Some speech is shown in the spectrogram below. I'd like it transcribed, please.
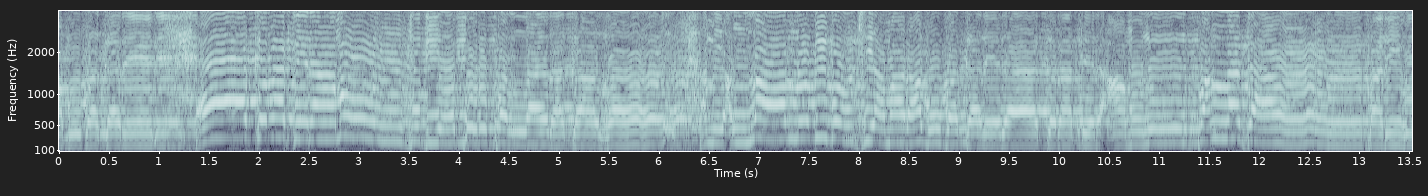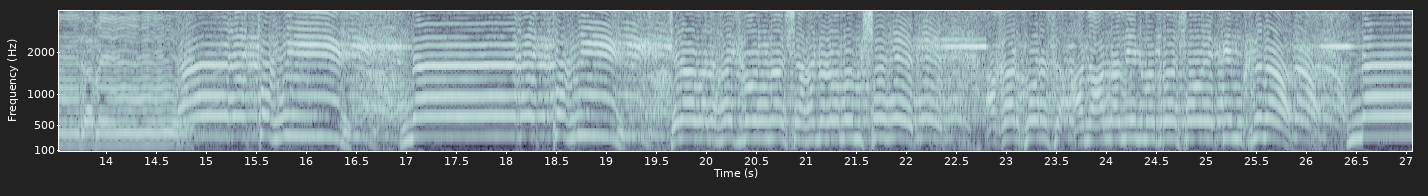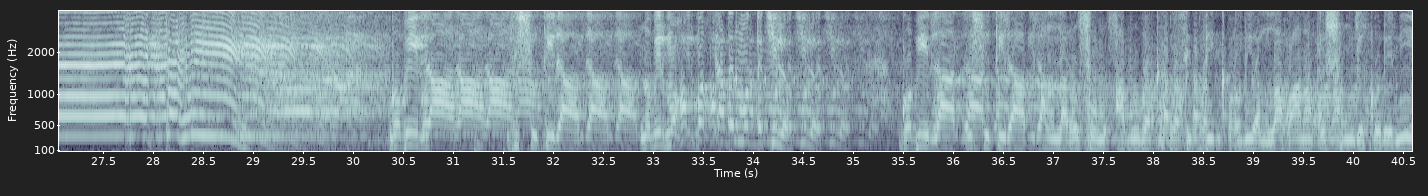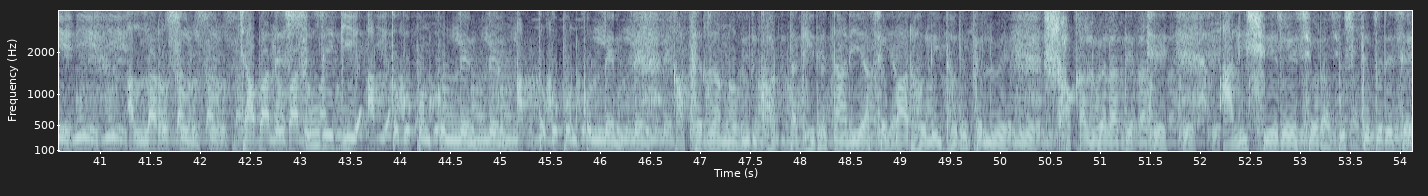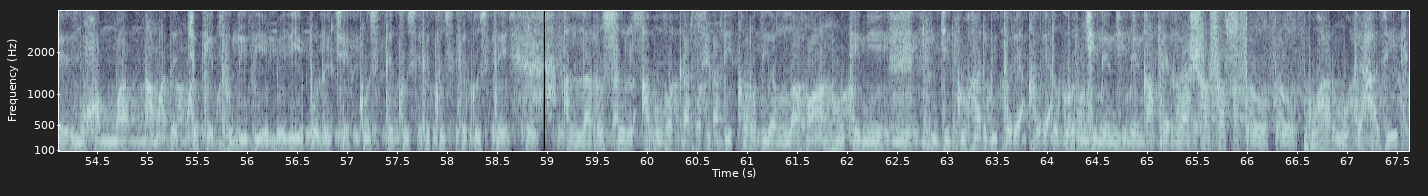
আবু বাকারের এক রাতের আমল যদি অপর পাল্লায় রাখা হয়, আমি আল্লাহ নবী বলছি, আমার আবু বাকারের এক রাতের আমলের পাল্লাটা পারি হয়ে যাবে। শাহানুর আলম সাহেব আকারপুর আন আলামিন মাদ্রাসা ও এতিমখানা নারে তাকবীর গভীর রাত বিশুতি রাত। নবীর মোহাম্মত কাদের মধ্যে ছিল? গভীর রাত বিশুতি রাত আল্লাহ রসুল আবু বাকার সিদ্দিক রবি আল্লাহ আনকে সঙ্গে করে নিয়ে আল্লাহ রসুল জাবালে সুরে গিয়ে আত্মগোপন করলেন আত্মগোপন করলেন। কাফেররা নবীর ঘরটা ঘিরে দাঁড়িয়ে আছে, বার হলেই ধরে ফেলবে। সকালবেলা দেখছে আলী শুয়ে রয়েছে, ওরা বুঝতে পেরেছে, মোহাম্মদ আমাদের চোখে ধুলি দিয়ে বেরিয়ে পড়েছে। খুঁজতে খুঁজতে খুঁজতে খুঁজতে আল্লাহ রসুল আবু বাকার সিদ্দিক রদিয়াল্লাহ আনহুকে নিয়ে যে গুহার ভিতরে আত্মগোপন ছিলেন কাফেররা সশস্ত্র গুহার মুখে হাজির।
